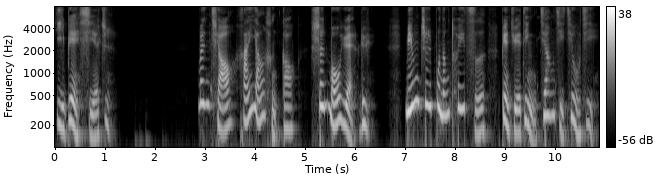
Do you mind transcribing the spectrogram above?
以便挟制。温峤涵养很高，深谋远虑，明知不能推辞，便决定将计就计，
